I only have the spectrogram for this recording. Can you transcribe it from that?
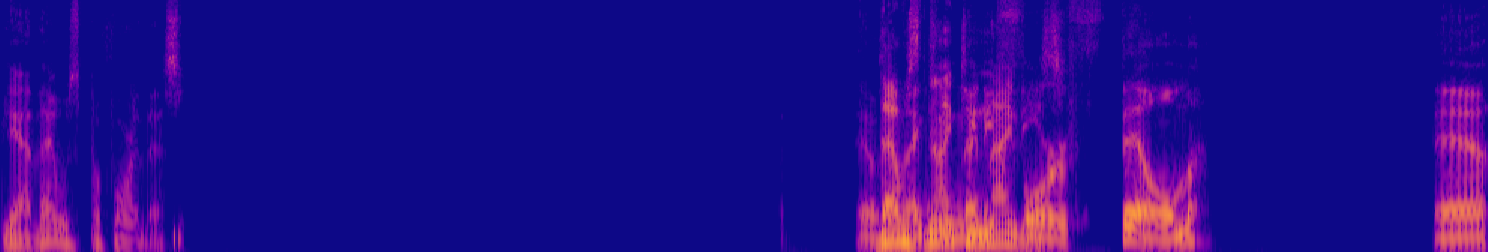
Yeah, that was before this. That a was 1990s. film. Yeah.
